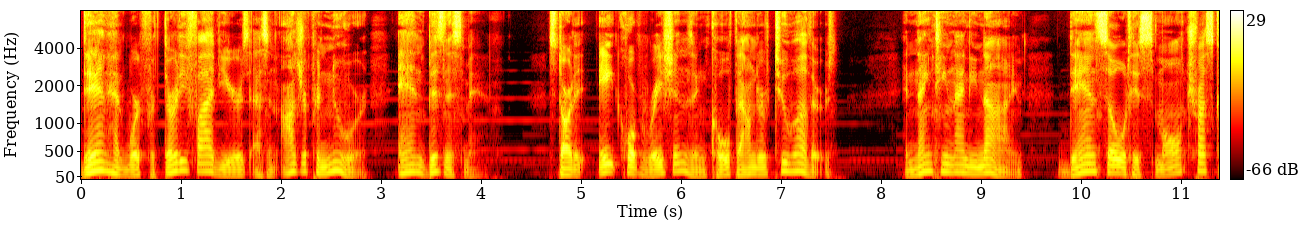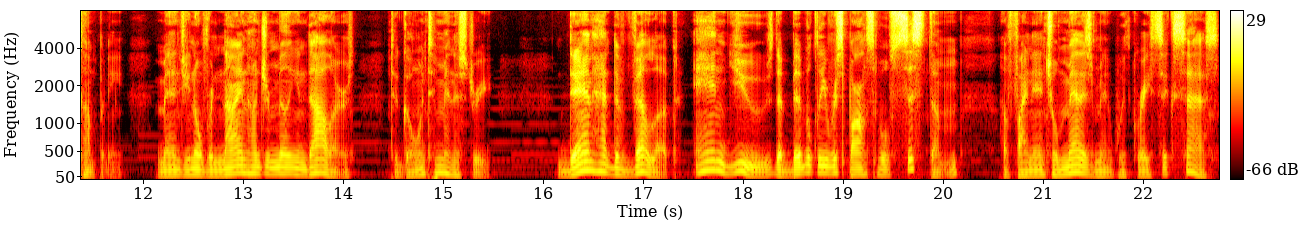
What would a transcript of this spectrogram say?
Dan had worked for 35 years as an entrepreneur and businessman, started eight corporations, and co founder of two others. In 1999, Dan sold his small trust company, managing over $900 million, to go into ministry. Dan had developed and used a biblically responsible system of financial management with great success.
